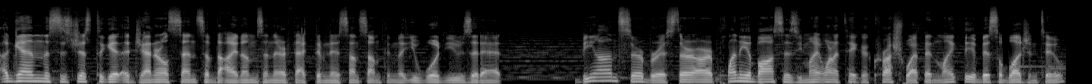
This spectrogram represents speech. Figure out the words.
Again, this is just to get a general sense of the items and their effectiveness on something that you would use it at. Beyond Cerberus, there are plenty of bosses you might want to take a crush weapon like the Abyssal Bludgeon to.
